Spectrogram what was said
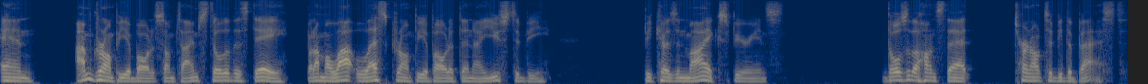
And I'm grumpy about it sometimes, still to this day, but I'm a lot less grumpy about it than I used to be. Because in my experience, those are the hunts that turn out to be the best.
